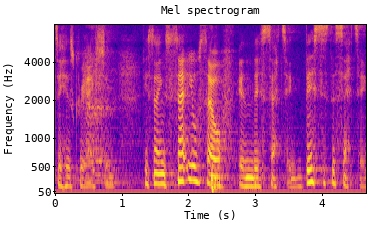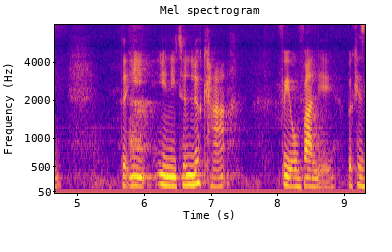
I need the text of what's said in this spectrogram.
to his creation. He's saying, set yourself in this setting. This is the setting that you, you need to look at for your value because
